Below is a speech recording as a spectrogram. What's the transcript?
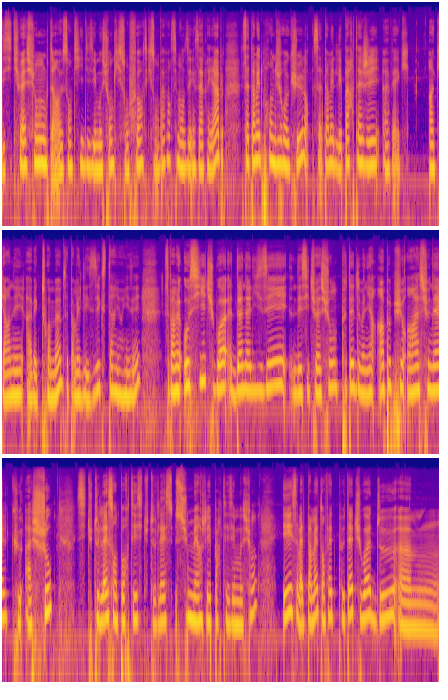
des situations où tu as ressenti des émotions qui sont fortes, qui sont pas forcément désagréables, ça te permet de prendre du recul, ça permet de les partager avec incarner avec toi-même, ça permet de les extérioriser. Ça permet aussi, tu vois, d'analyser des situations peut-être de manière un peu plus rationnelle que à chaud, si tu te laisses emporter, si tu te laisses submerger par tes émotions. Et ça va te permettre, en fait, peut-être, tu vois, de... Euh,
